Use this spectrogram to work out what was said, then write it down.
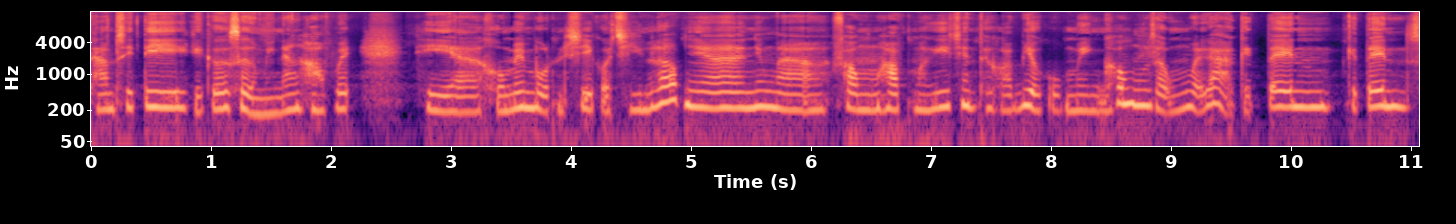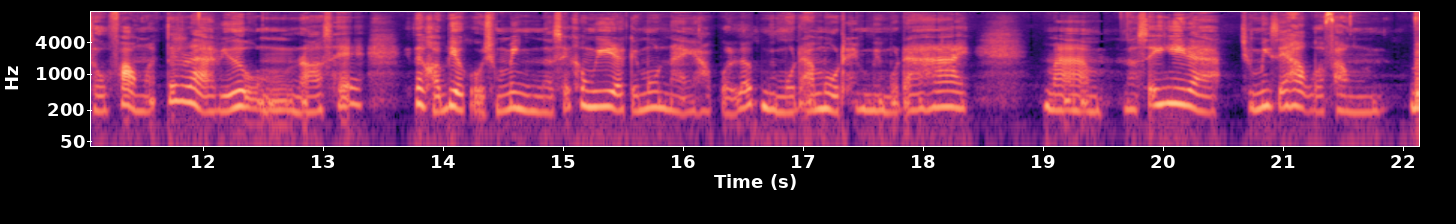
Tham City cái cơ sở mình đang học ấy thì à, khối 11 chỉ có 9 lớp nha, nhưng mà phòng học mà ghi trên thư khóa biểu của mình không giống với cả cái tên cái tên số phòng ấy. tức là ví dụ nó sẽ, cái khóa biểu của chúng mình nó sẽ không ghi là cái môn này học ở lớp 11A1 hay 11A2 mà nó sẽ ghi là chúng mình sẽ học ở phòng B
